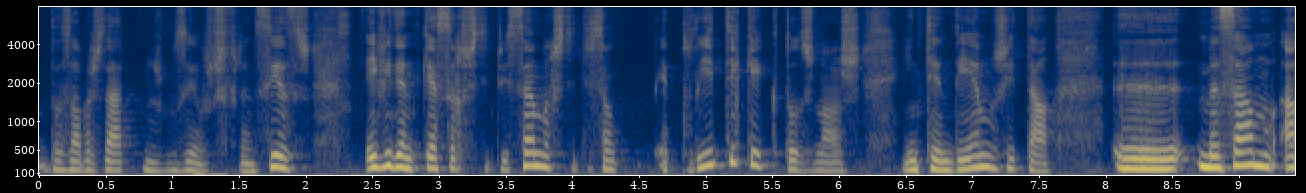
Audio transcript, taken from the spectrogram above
das obras de arte nos museus franceses. É evidente que essa restituição é uma restituição é política e que todos nós entendemos e tal. Uh, mas há, há,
